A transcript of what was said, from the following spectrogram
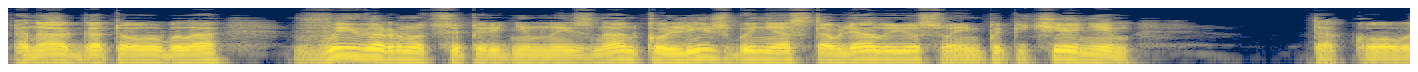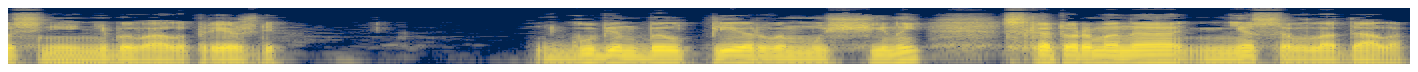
Она готова была вывернуться перед ним наизнанку, лишь бы не оставлял ее своим попечением. Такого с ней не бывало прежде. Губин был первым мужчиной, с которым она не совладала.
